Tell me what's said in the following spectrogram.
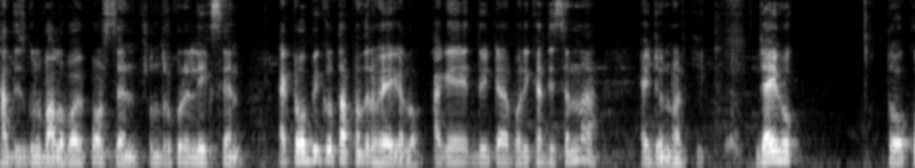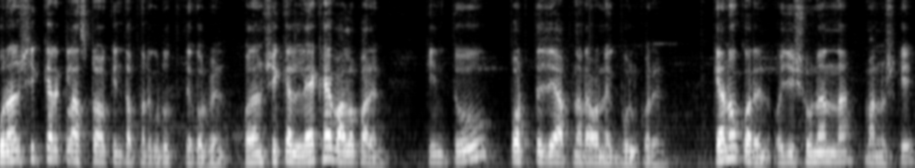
হাদিসগুলো ভালোভাবে পড়ছেন, সুন্দর করে লিখছেন। একটা অভিজ্ঞতা আপনাদের হয়ে গেল, আগে দুইটা পরীক্ষা দিচ্ছেন না এই জন্য আর কি। যাই হোক, তো কোরআন শিক্ষার ক্লাসটাও কিন্তু আপনার গুরুত্ব করবেন। কোরআন শিক্ষার লেখায় ভালো পারেন কিন্তু পড়তে যে আপনারা অনেক ভুল করেন। কেন করেন? ওই যে শোনান না মানুষকে।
